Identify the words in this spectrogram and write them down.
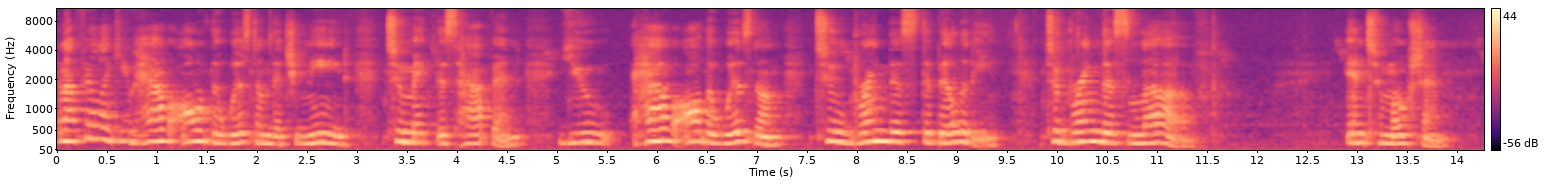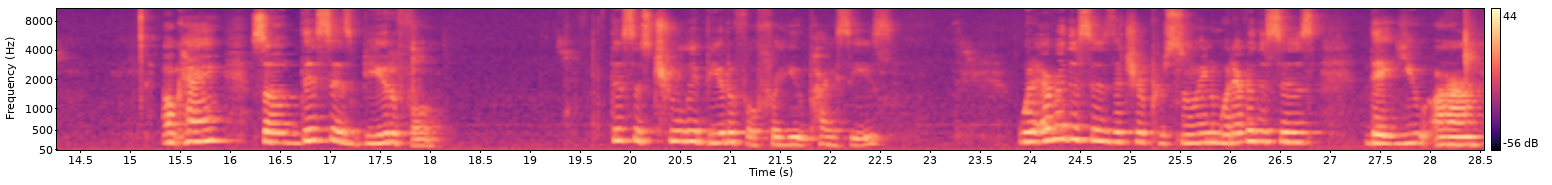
And I feel like you have all of the wisdom that you need to make this happen. You have all the wisdom to bring this stability, to bring this love into motion. Okay? So this is beautiful. This is truly beautiful for you, Pisces. Whatever this is that you're pursuing, whatever this is that you are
